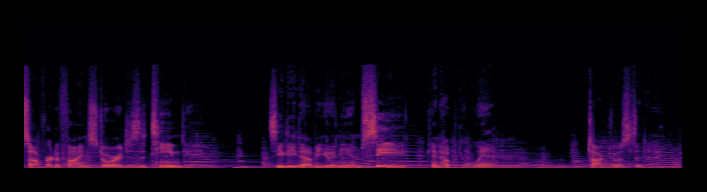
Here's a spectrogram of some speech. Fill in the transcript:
Software defined storage is a team game. CDW and EMC can help you win. Talk to us today.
